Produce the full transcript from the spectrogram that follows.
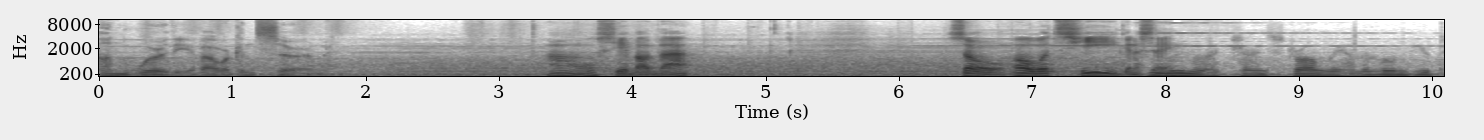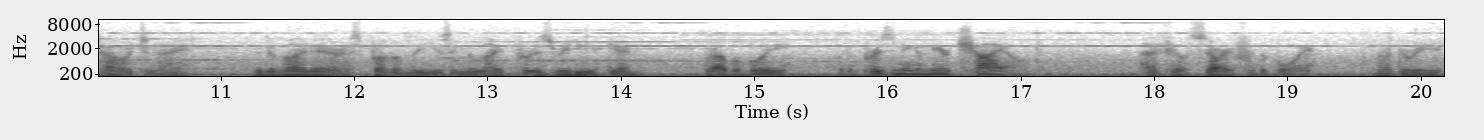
Unworthy of our concern. Oh, we'll see about that. So, oh, what's he gonna The say? moonlight shines strongly on the Moonview Tower tonight. The Divine Heir is probably using the light for his reading again. Probably, but imprisoning a mere child. I feel sorry for the boy. Agreed.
